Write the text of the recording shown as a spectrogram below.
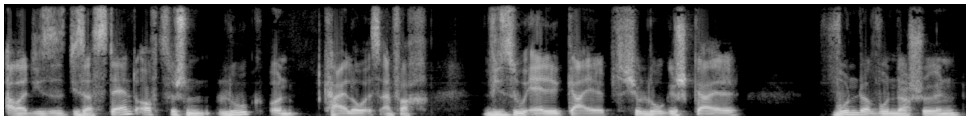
Aber diese, dieser Standoff zwischen Luke und Kylo ist einfach visuell geil, psychologisch geil, wunder, wunderschön.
